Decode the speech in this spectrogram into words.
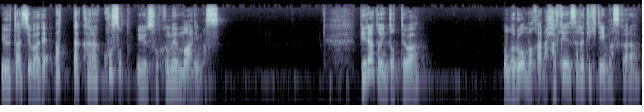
いう立場であったからこそという側面もあります。ピラトにとってはこのローマから派遣されてきていますから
